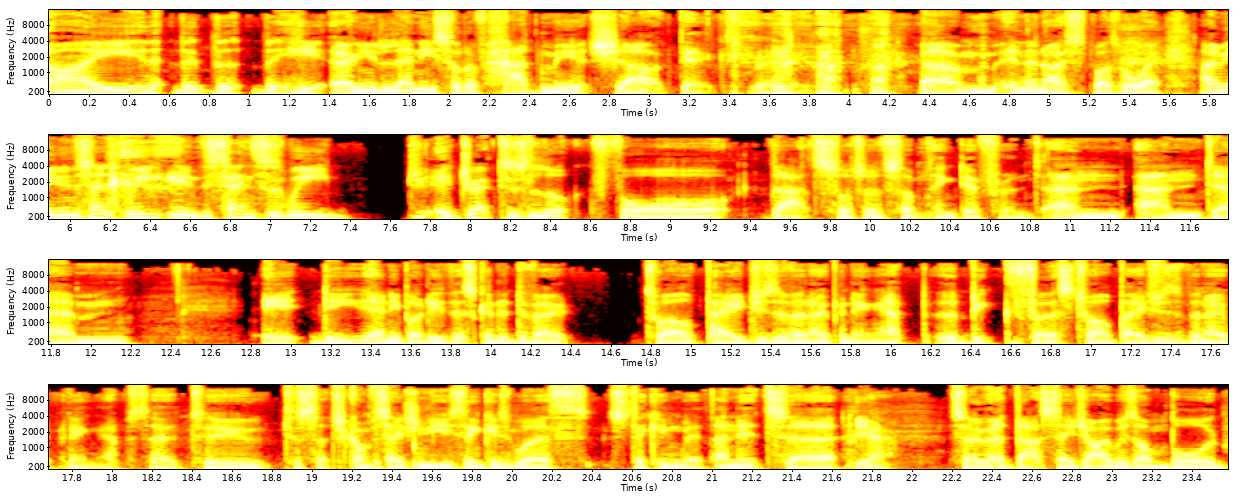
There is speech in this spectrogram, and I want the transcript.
I, the, the, the, he, mean, Lennie sort of had me at shark dicks, really, um, in the nicest possible way. I mean, in the sense we, in the sense as we directors look for that sort of something different, and and um, it, the anybody that's going to devote. 12 pages of an opening, ep- the big first 12 pages of an opening episode to, to such a conversation do you think is worth sticking with. And it's, uh, Yeah. so at that stage, I was on board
